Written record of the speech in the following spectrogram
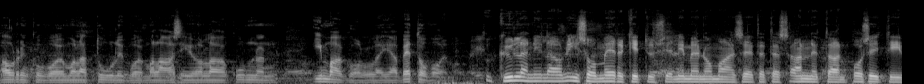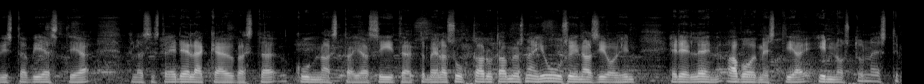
aurinkovoimalla, tuulivoimalla asioilla on kunnan imagolle ja vetovoimalle? Kyllä niillä on iso merkitys ja nimenomaan se, että tässä annetaan positiivista viestiä tällaisesta edelläkäyvästä kunnasta ja siitä, että meillä suhtaudutaan myös näihin uusiin asioihin edelleen avoimesti ja innostuneesti.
